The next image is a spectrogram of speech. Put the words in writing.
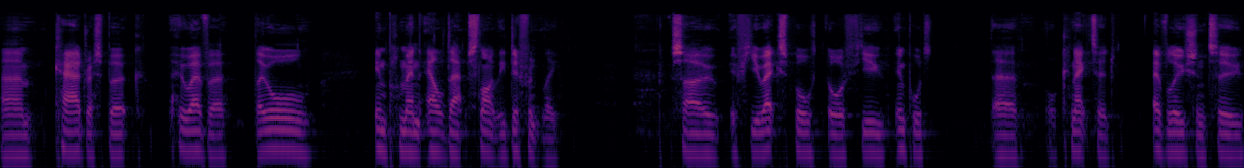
um, K-Address Book, whoever, they all implement LDAP slightly differently. So if you export or if you import uh, or connected Evolution to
